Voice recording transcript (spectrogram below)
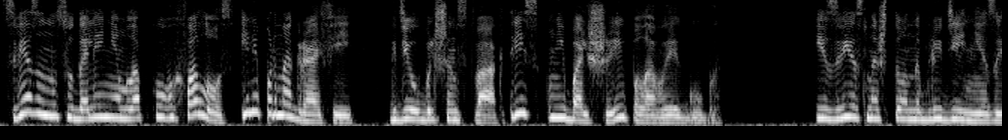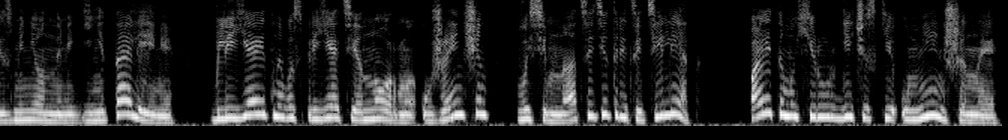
связано с удалением лобковых волос или порнографией, где у большинства актрис небольшие половые губы. Известно, что наблюдение за измененными гениталиями влияет на восприятие нормы у женщин 18-30 лет. Поэтому хирургически уменьшенные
